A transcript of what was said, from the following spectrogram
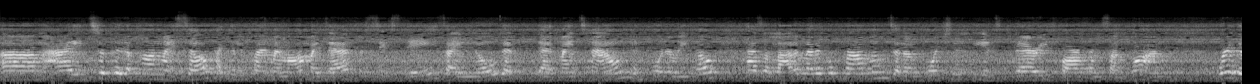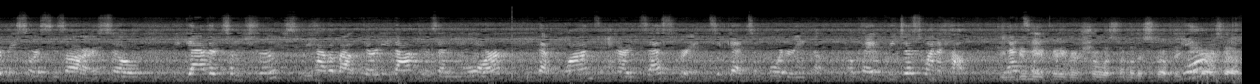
Um, I took it upon myself. I couldn't find my mom, my dad for six days. I know that, that my town in Puerto Rico has a lot of medical problems, and unfortunately, it's very far from San Juan, where the resources are. So we gathered some troops. We have about 30 doctors and more that want and are desperate to get to Puerto Rico. Okay, we just want to help. can you do me it. a favor and show us some of the stuff that you guys have?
